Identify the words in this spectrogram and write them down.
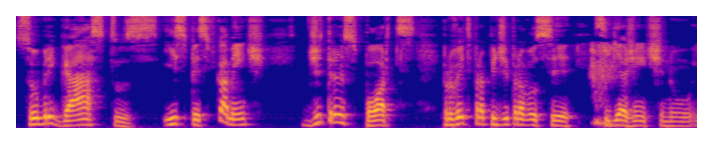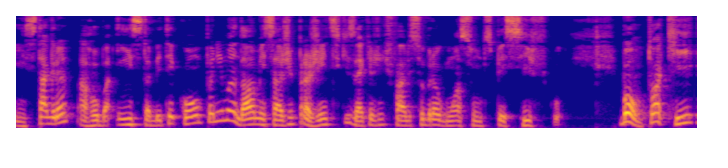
sobre gastos, especificamente de transportes. Aproveito para pedir para você seguir a gente no Instagram, instabtcompany, e mandar uma mensagem para a gente se quiser que a gente fale sobre algum assunto específico. Bom, tô aqui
